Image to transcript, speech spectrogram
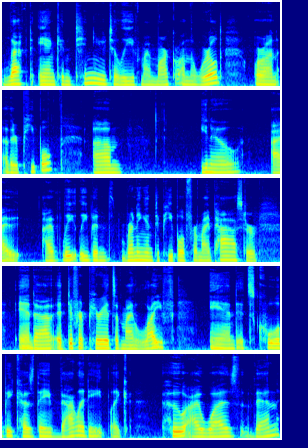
left and continue to leave my mark on the world or on other people. Um, you know, I I've lately been running into people from my past or and uh, at different periods of my life and it's cool because they validate like who I was then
